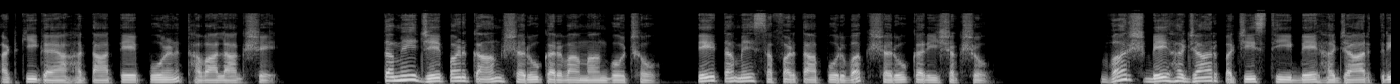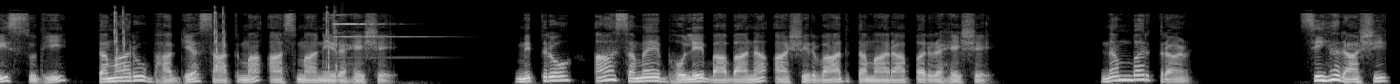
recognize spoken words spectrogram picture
અટકી ગયા હતા તે પૂર્ણ થવા લાગશે. તમે જે પણ કામ શરૂ કરવા માંગો છો, તે તમે સફળતાપૂર્વક શરૂ કરી શકશો. વર્ષ બે હજાર પચીસથી બે હજાર ત્રીસ સુધી તમારું ભાગ્ય સાતમા આસમાને રહેશે. મિત્રો, આ સમય ભોલે બાબાના આશીર્વાદ તમારા પર રહેશે. નંબર ત્રણ. સિંહ રાશિ,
